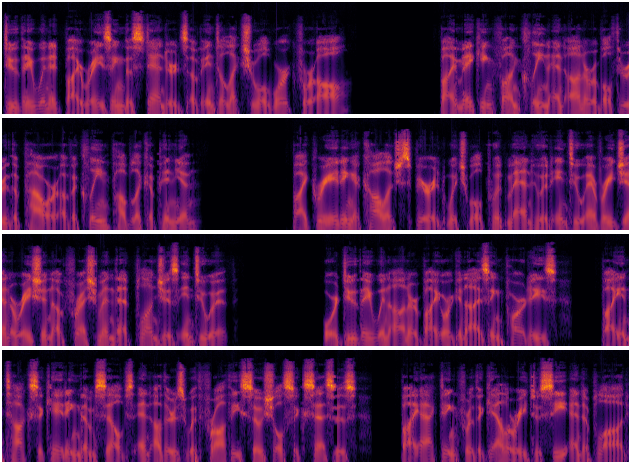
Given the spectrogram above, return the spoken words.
Do they win it by raising the standards of intellectual work for all? By making fun clean and honorable through the power of a clean public opinion? By creating a college spirit which will put manhood into every generation of freshmen that plunges into it? Or do they win honor by organizing parties, by intoxicating themselves and others with frothy social successes, by acting for the gallery to see and applaud,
